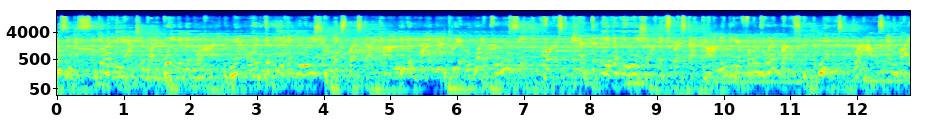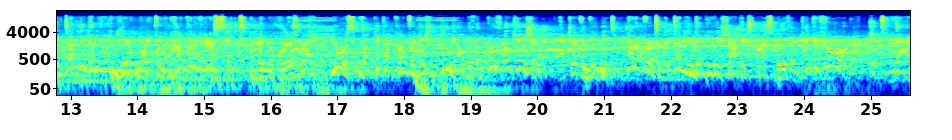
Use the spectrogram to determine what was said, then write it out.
missing a second of the action by waiting in line. Now with WWEShopExpress.com, you can buy your gear right from your seat. First, enter WWEShopExpress.com into your phone's web browser. Next, browse and buy WWE gear right from the comfort of your seat. When your order's ready, you'll receive a pickup confirmation email with the booth location. At your convenience, head over to the WWE Shop Express booth and pick up your order. It's that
